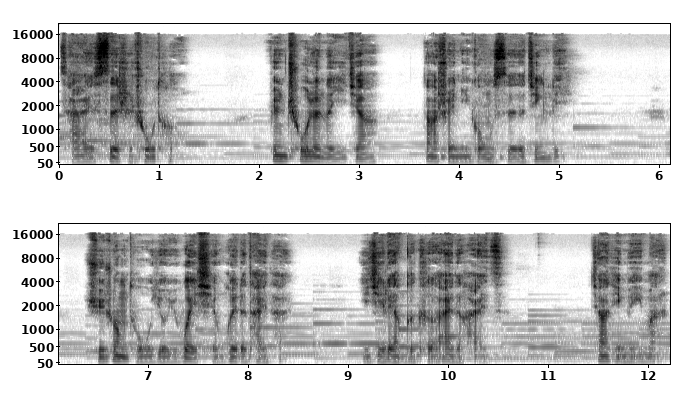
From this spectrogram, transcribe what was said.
才四十出头，便出任了一家大水泥公司的经理。许壮图有一位贤惠的太太，以及两个可爱的孩子。家庭美满，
